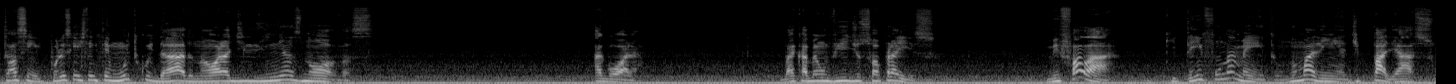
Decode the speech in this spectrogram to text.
Então, assim, por isso que a gente tem que ter muito cuidado na hora de linhas novas. Agora, vai caber um vídeo só pra isso. Me falar que tem fundamento numa linha de palhaço,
